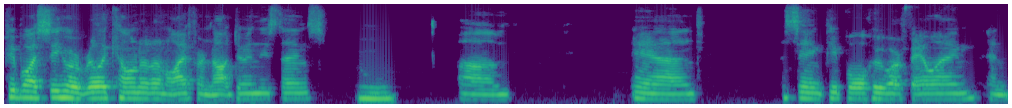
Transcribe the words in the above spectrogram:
people I see who are really killing it in life are not doing these things. Mm-hmm. Um, and seeing people who are failing, and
